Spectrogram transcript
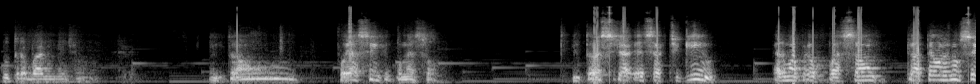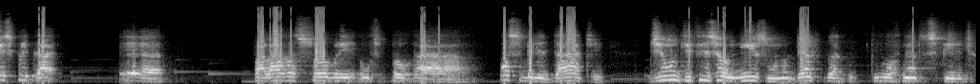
do trabalho mediúnico. Então, foi assim que começou. Então, esse, esse artiguinho era uma preocupação que eu até hoje não sei explicar. É, falava sobre os, a possibilidade de um divisionismo dentro do, do movimento espírita.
